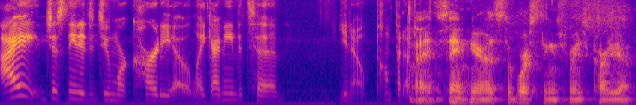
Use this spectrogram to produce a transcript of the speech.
I just needed to do more cardio. Like I needed to, you know, pump it up Right, same here. That's the worst things for me is cardio.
